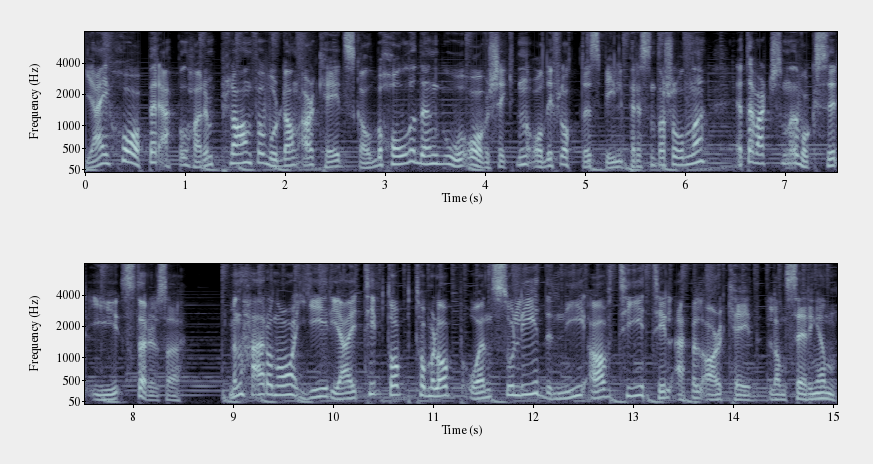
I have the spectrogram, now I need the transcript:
Jeg håper Apple har en plan for hvordan Arcade skal beholde den gode oversikten og de flotte spillpresentasjonene etter hvert som det vokser i størrelse. Men her og nå gir jeg tipp topp tommel opp og en solid 9 av 10 til Apple Arcade-lanseringen.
